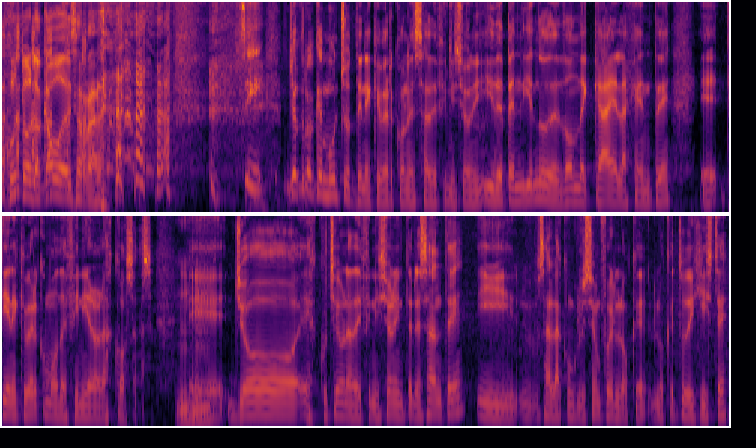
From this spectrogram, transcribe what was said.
Justo lo acabo de cerrar. Sí, yo creo que mucho tiene que ver con esa definición y, y dependiendo de dónde cae la gente, eh, tiene que ver cómo definieron las cosas. Eh, yo escuché una definición interesante y o sea, la conclusión fue lo que, lo que tú dijiste,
